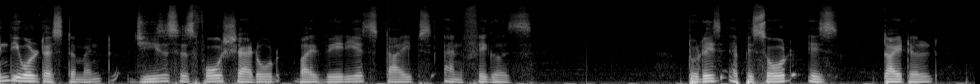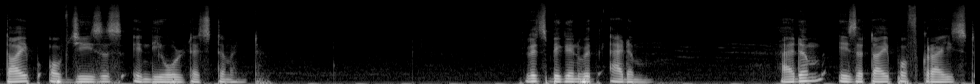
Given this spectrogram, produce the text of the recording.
In the Old Testament, Jesus is foreshadowed by various types and figures. Today's episode is titled Type of Jesus in the Old Testament. Let's begin with Adam. Adam is a type of Christ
